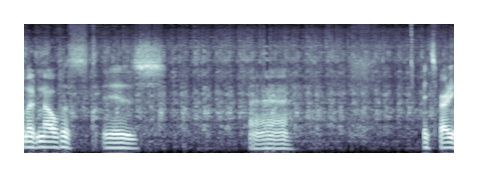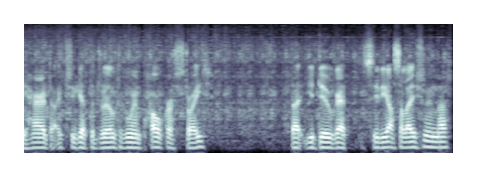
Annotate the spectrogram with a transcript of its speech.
Something I've noticed is uh, it's very hard to actually get the drill to go in poker straight. That you do get, see the oscillation in that?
